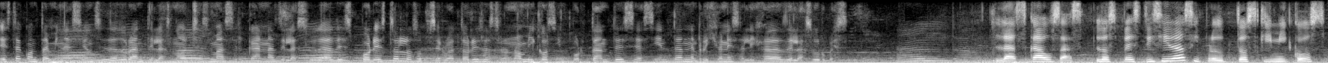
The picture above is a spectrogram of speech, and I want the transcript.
Esta contaminación se da durante las noches más cercanas de las ciudades, por esto los observatorios astronómicos importantes se asientan en regiones alejadas de las urbes. Las causas. Los pesticidas y productos químicos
